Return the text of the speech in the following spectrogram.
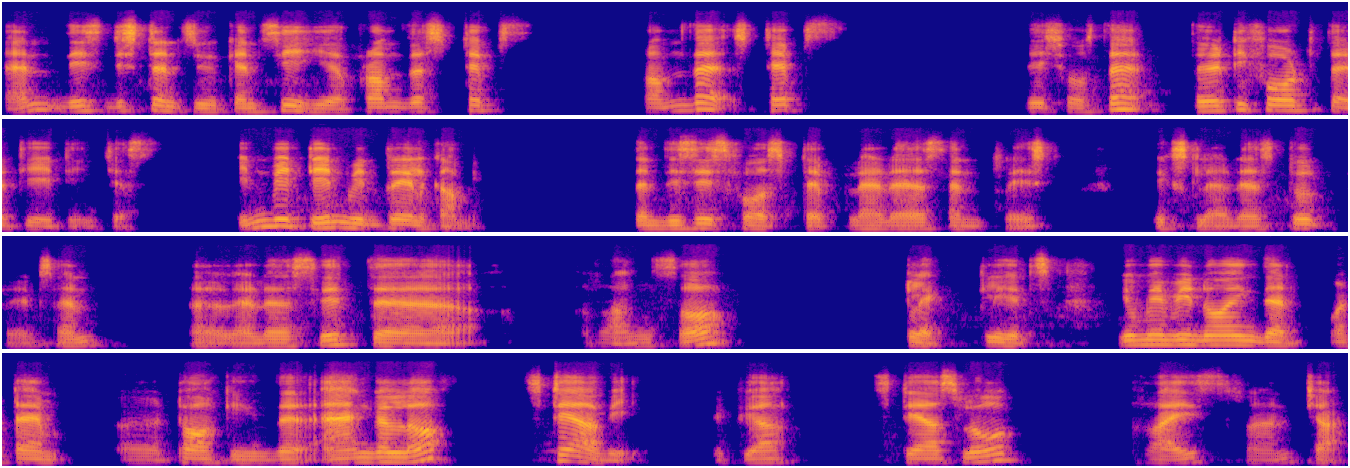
And this distance you can see here from the steps from the steps, this shows the 34 to 38 inches. In between mid rail coming. Then this is for step ladders and raised fixed ladders to plates and uh, ladders with uh, rungs or cleats. You may be knowing that what I'm uh, talking, the angle of stairway. If you are stair slope, rise, run, chart.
